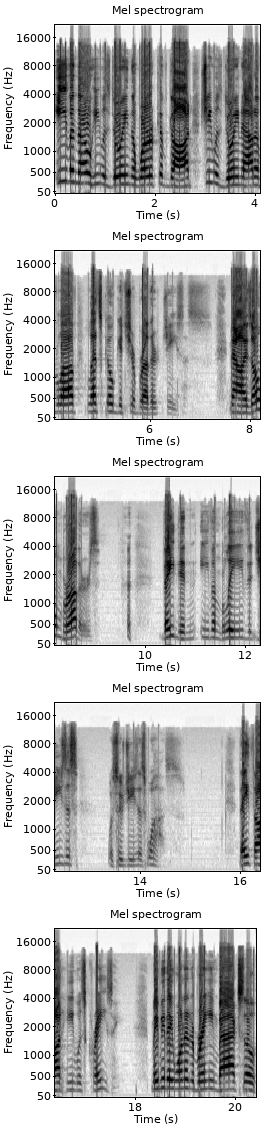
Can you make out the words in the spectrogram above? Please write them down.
Even though he was doing the work of God, she was doing out of love. Let's go get your brother Jesus. Now, his own brothers, they didn't even believe that Jesus was who Jesus was. They thought he was crazy. Maybe they wanted to bring him back so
